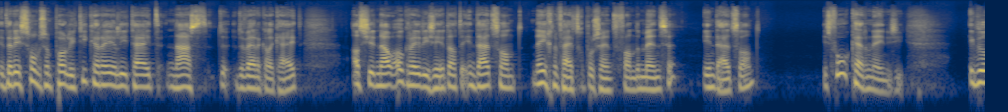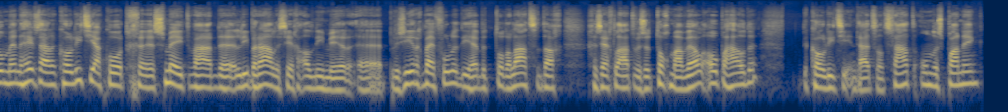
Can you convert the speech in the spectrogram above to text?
er is soms een politieke realiteit naast de, de werkelijkheid. Als je nou ook realiseert dat in Duitsland 59% van de mensen in Duitsland is voor kernenergie. Ik bedoel, men heeft daar een coalitieakkoord gesmeed waar de liberalen zich al niet meer uh, plezierig bij voelen. Die hebben tot de laatste dag gezegd: laten we ze toch maar wel open houden. De coalitie in Duitsland staat onder spanning.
